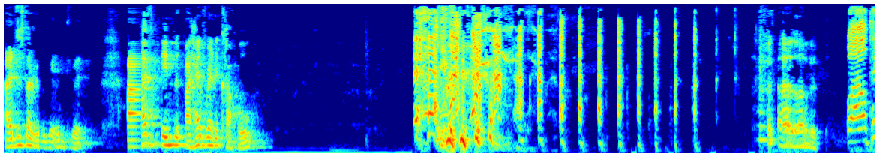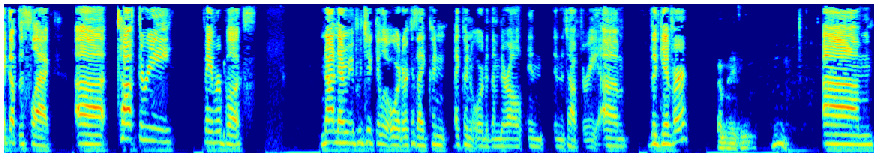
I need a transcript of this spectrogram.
I just don't really get into it. I have in, I have read a couple. I love it. well, I'll pick up the slack. Uh, top three favorite books. Not in any particular order because I couldn't I couldn't order them. They're all in in the top three. Um, The Giver. Amazing. Um,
